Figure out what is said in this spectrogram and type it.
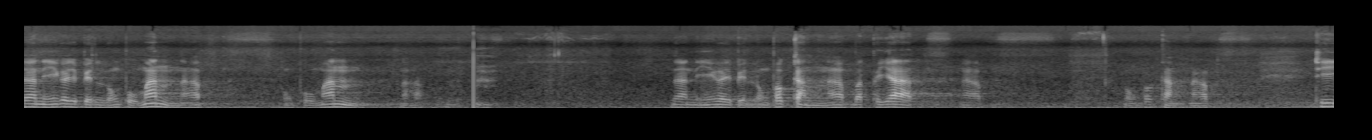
ด้านนี้ก็จะเป็นหลวงปู่มั่นนะครับ หลวงปู่มั่นนะครับ ด้านนี้ก็จะเป็นหลวงพ่อกันนะครับ วัดพญาตนะครับ หลวงพ่อกันนะครับ ที่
